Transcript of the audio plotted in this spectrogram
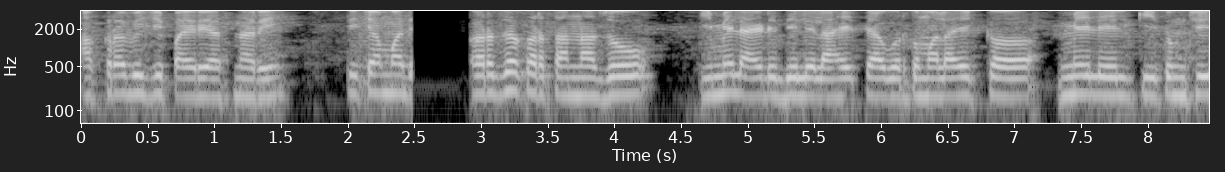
अकरावी जी पायरी असणारी तिच्यामध्ये अर्ज करताना जो ईमेल आय डी दिलेला आहे त्यावर तुम्हाला एक मेल येईल की तुमची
